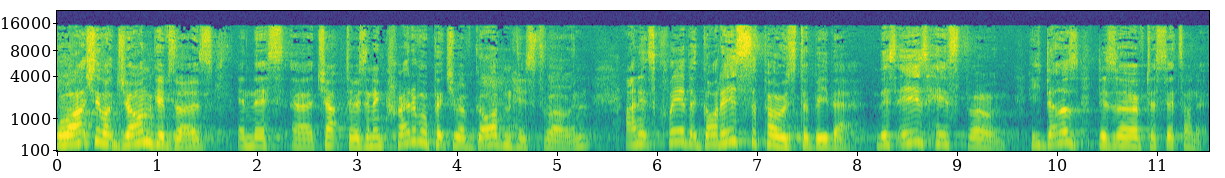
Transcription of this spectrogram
Well, actually, what John gives us in this uh, chapter is an incredible picture of God and his throne, and it's clear that God is supposed to be there. This is his throne. He does deserve to sit on it.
